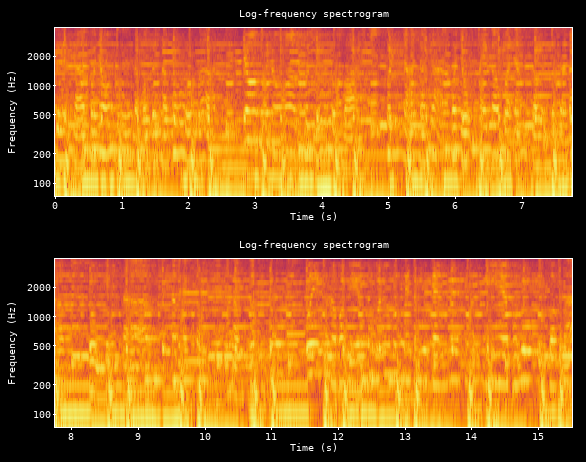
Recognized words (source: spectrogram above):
ตื่นกาก็ยอมมือละพเป็นละผู้มานยอมนอนคนรู้บานคนนาจักก็ยกใส่เก้าปัญญาเก้าศาสนาทุกกินสาสมัยต้องเรียนมาลำลำโอ้ยคนเราบ่เบียดสมองมันแค่ชื่กันน้องคนเมียผู้ลูกอีกความลา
